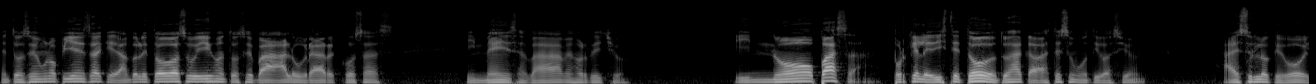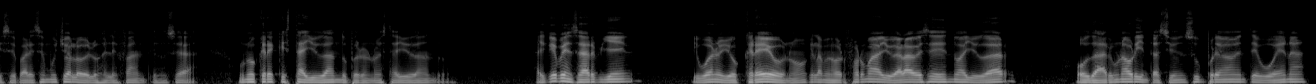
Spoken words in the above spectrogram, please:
Entonces uno piensa que dándole todo a su hijo, entonces va a lograr cosas inmensas, va, mejor dicho, y no pasa, porque le diste todo, entonces acabaste su motivación. A eso es lo que voy, se parece mucho a lo de los elefantes, o sea, uno cree que está ayudando, pero no está ayudando. Hay que pensar bien, y bueno, yo creo, ¿no? Que la mejor forma de ayudar a veces es no ayudar, o dar una orientación supremamente buena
